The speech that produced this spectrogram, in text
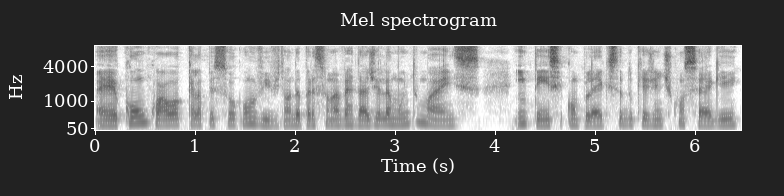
é, com o qual aquela pessoa convive. Então a depressão, na verdade, ela é muito mais intensa e complexa do que a gente consegue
